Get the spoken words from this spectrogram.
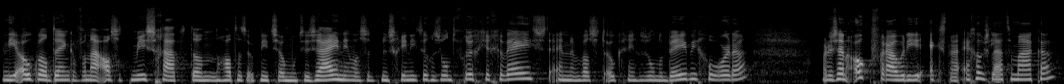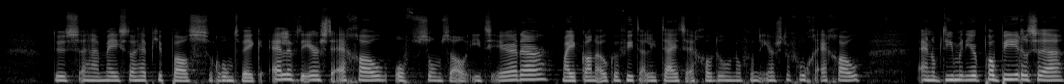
En die ook wel denken van, nou, als het misgaat, dan had het ook niet zo moeten zijn. En was het misschien niet een gezond vruchtje geweest. En was het ook geen gezonde baby geworden. Maar er zijn ook vrouwen die extra echo's laten maken. Dus uh, meestal heb je pas rond week 11 de eerste echo, of soms al iets eerder. Maar je kan ook een vitaliteitsecho doen of een eerste vroeg echo. En op die manier proberen ze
